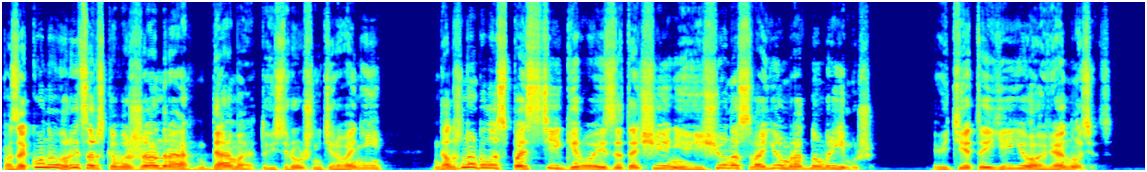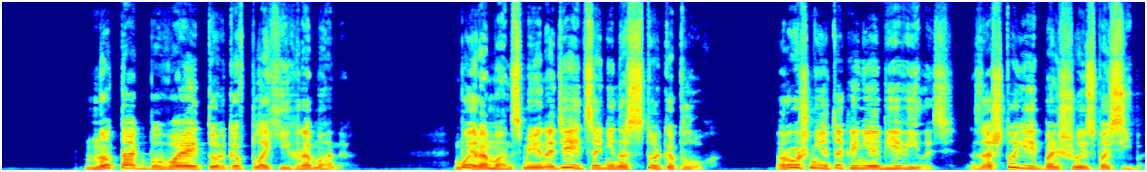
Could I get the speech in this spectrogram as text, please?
По закону рыцарского жанра дама, то есть Рошни Тервани, должна была спасти героя из заточения еще на своем родном Римуше ведь это ее авианосец. Но так бывает только в плохих романах. Мой роман, смею надеяться, не настолько плох. Рошни так и не объявилась, за что ей большое спасибо.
